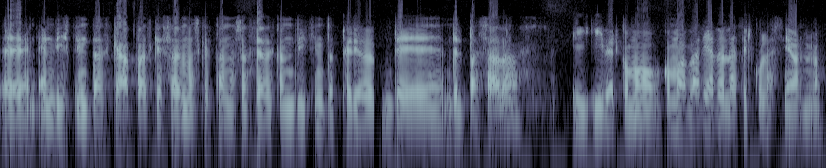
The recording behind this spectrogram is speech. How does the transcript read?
eh, en distintas capas que sabemos que están asociadas con distintos periodos de, del pasado y, y ver cómo, cómo ha variado la circulación. ¿no?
